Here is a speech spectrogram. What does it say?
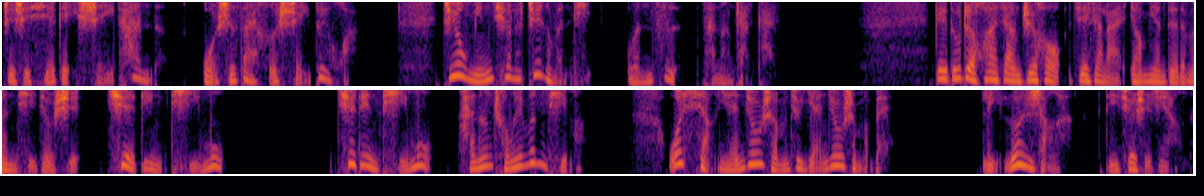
这是写给谁看的，我是在和谁对话。只有明确了这个问题，文字才能展开。给读者画像之后，接下来要面对的问题就是确定题目。确定题目还能成为问题吗？我想研究什么就研究什么呗。理论上啊，的确是这样的。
